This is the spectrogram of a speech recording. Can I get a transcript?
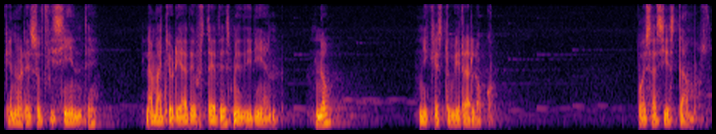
que no eres suficiente, la mayoría de ustedes me dirían no, ni que estuviera loco. Pues así estamos,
